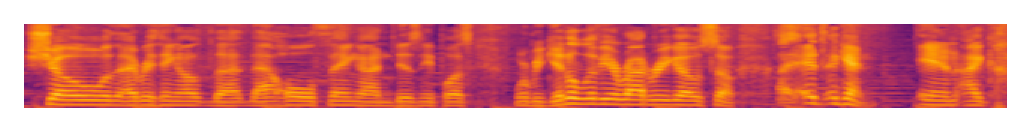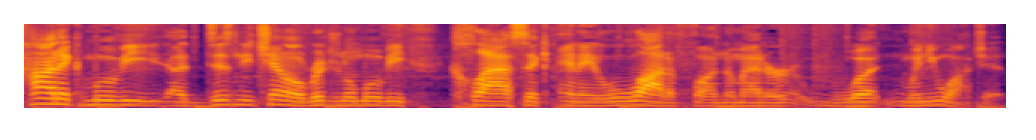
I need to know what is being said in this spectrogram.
show, everything else, that, that whole thing on Disney Plus, where we get Olivia Rodrigo. So it's again, an iconic movie, a Disney Channel original movie, classic, and a lot of fun no matter what when you watch it.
